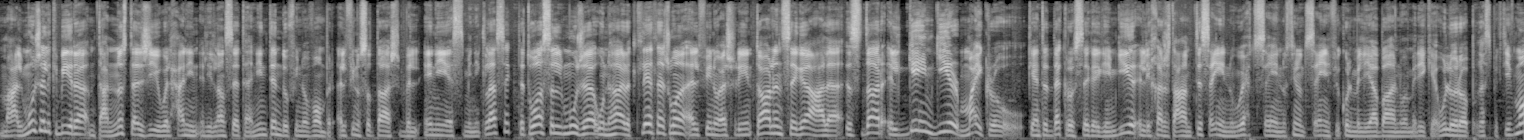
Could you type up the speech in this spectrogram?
مع الموجة الكبيرة نتاع ال nostalgie والحنين اللي لانساتها نينتندو في نوفمبر 2016 بال NES Mini Classic تتواصل موجه ونهار 3 جوان 2020 تعلن سيجا على إصدار ال Game Gear Micro كانت تتذكروا السيجا Game Gear اللي خرجت عام 90 و91 و92 في كل من اليابان وأمريكا وال Europe respectivement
